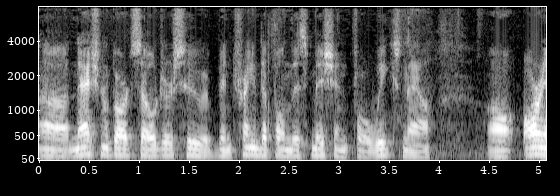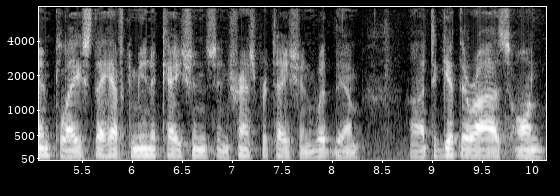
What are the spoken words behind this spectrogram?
uh, National Guard soldiers who have been trained up on this mission for weeks now uh, are in place. They have communications and transportation with them uh, to get their eyes on,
